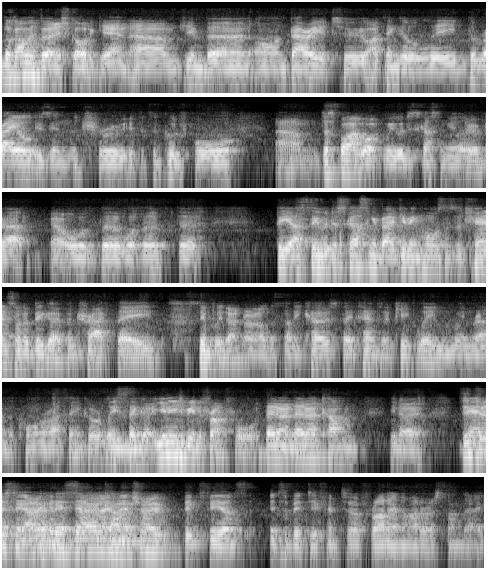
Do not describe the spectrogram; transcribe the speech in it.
look, I'm with Burnish Gold again. Um, Jim Byrne on barrier two. I think it'll lead. The rail is in the true. If it's a good four, um, despite what we were discussing earlier about uh, of the what the the BRC were discussing about giving horses a chance on a big open track, they simply don't run on the sunny coast. They tend to kick lead and win around the corner, I think, or at least they go. You need to be in the front four. They don't. They don't come. You know. It's interesting. I reckon they- they Saturday come- Metro big fields, it's a bit different to a Friday night or a Sunday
